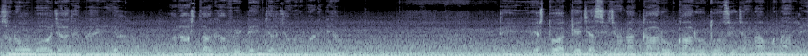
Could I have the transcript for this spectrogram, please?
ਸਨੋ ਬਹੁਤ ਜ਼ਿਆਦਾ ਪੈ ਗਈ ਆ। ਰਸਤਾ ਕਾਫੀ ਡੇਂਜਰ ਜ਼ੋਨ ਇਸ ਤੋਂ ਅੱਗੇ ਜੇ ਅਸੀਂ ਜਾਣਾ ਕਾਰੂ ਕਾਰੂ ਤੋਂ ਅਸੀਂ ਜਾਣਾ ਮਨਾਲੀ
